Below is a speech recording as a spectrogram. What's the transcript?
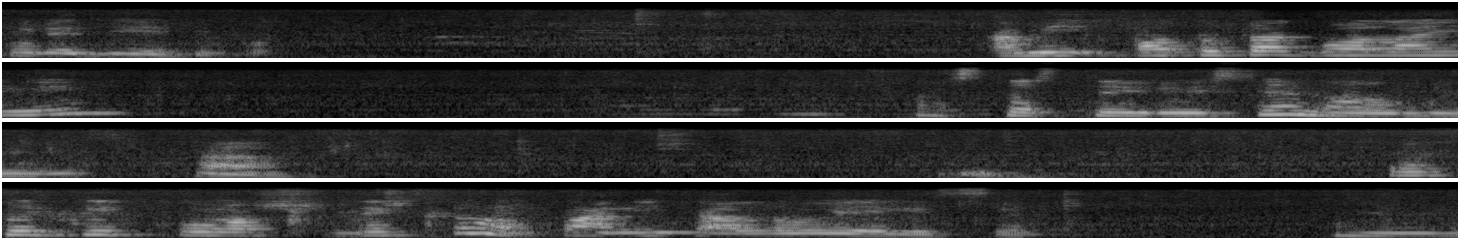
করে দিয়ে দিব। আমি অতটা গলাইনি। আস্তে আস্তে রয়েছে নরম হয়ে গেছে। হ্যাঁ। কচুর কি কষ দেখছ? পানি কালো হয়ে গেছে। হুম।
